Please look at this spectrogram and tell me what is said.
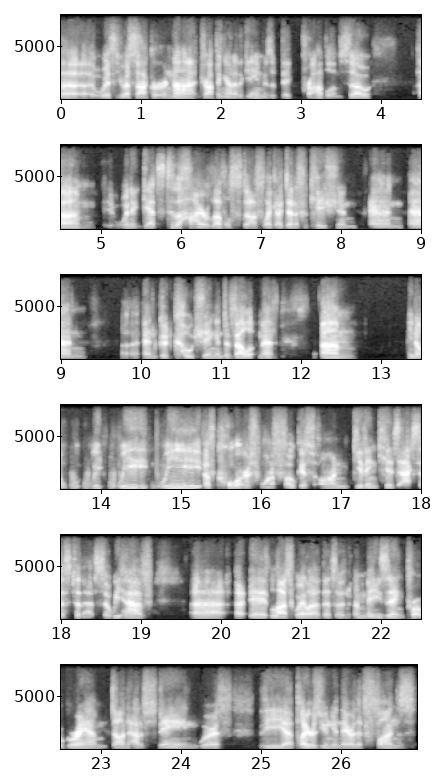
uh, with U.S. Soccer or not, dropping out of the game is a big problem. So um, when it gets to the higher level stuff like identification and and uh, and good coaching and development, um, you know, we we we of course want to focus on giving kids access to that. So we have uh, a, La Escuela that's an amazing program done out of Spain with the uh, players union there that funds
